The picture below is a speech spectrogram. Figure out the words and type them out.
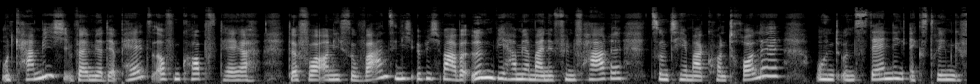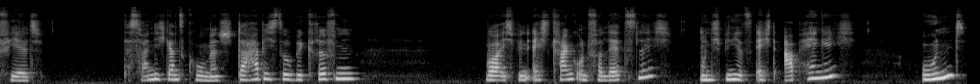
und kann mich, weil mir der Pelz auf dem Kopf, der ja davor auch nicht so wahnsinnig üppig war, aber irgendwie haben mir meine fünf Haare zum Thema Kontrolle und, und Standing extrem gefehlt. Das fand ich ganz komisch. Da habe ich so begriffen, boah, ich bin echt krank und verletzlich und ich bin jetzt echt abhängig und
